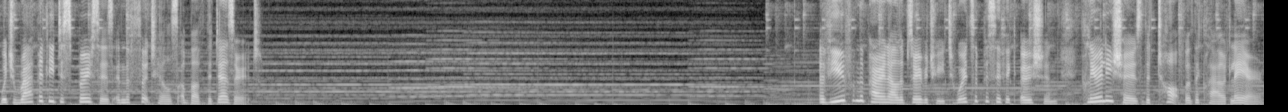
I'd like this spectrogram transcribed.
which rapidly disperses in the foothills above the desert. A view from the Paranal Observatory towards the Pacific Ocean clearly shows the top of the cloud layer.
